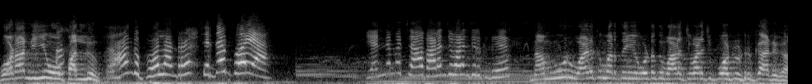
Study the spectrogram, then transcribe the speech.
போடா நீயும் உன் பல்லும் வாங்க போலான்ற சரிதான் போயா? என்ன மச்சான் வளைஞ்சு வளைஞ்சிருக்குது நம்ம ஊர் வழுக்கு மரத்தை இங்க கொண்டு வளைச்சு வளைச்சு போட்டுட்டு இருக்கானுங்க.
